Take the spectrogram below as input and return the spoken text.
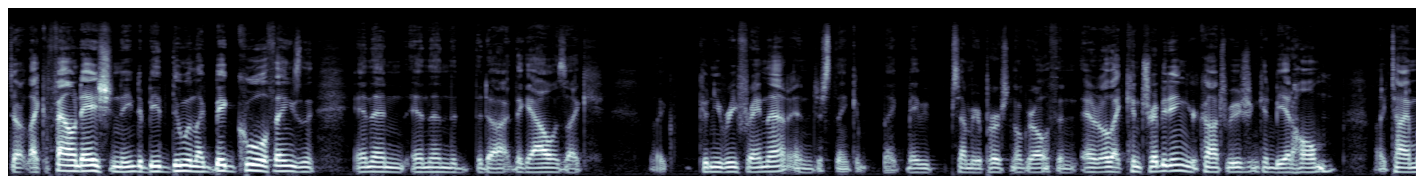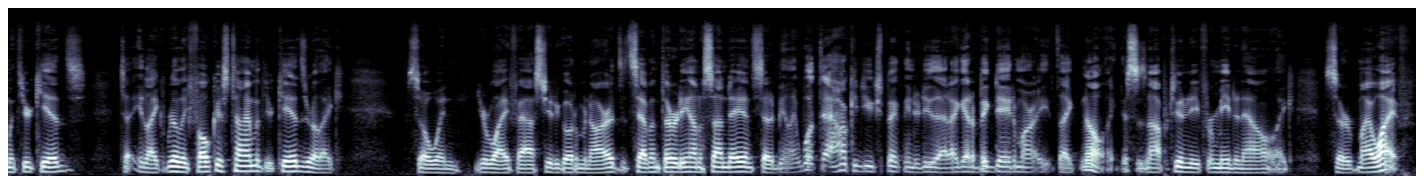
start like a foundation, you need to be doing like big cool things, and, then and then the the the gal was like, like couldn't you reframe that and just think of like maybe some of your personal growth and or like contributing your contribution can be at home like time with your kids to like really focus time with your kids or like so when your wife asks you to go to Menards at 7:30 on a Sunday instead of being like what the how could you expect me to do that I got a big day tomorrow it's like no like this is an opportunity for me to now like serve my wife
